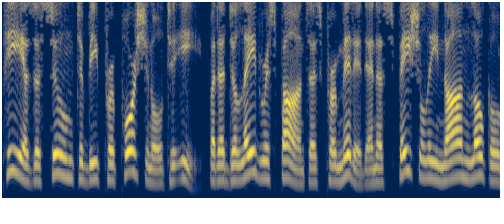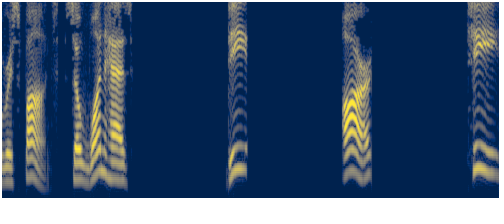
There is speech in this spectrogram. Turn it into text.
P is assumed to be proportional to E, but a delayed response is permitted and a spatially non-local response, so one has d R T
